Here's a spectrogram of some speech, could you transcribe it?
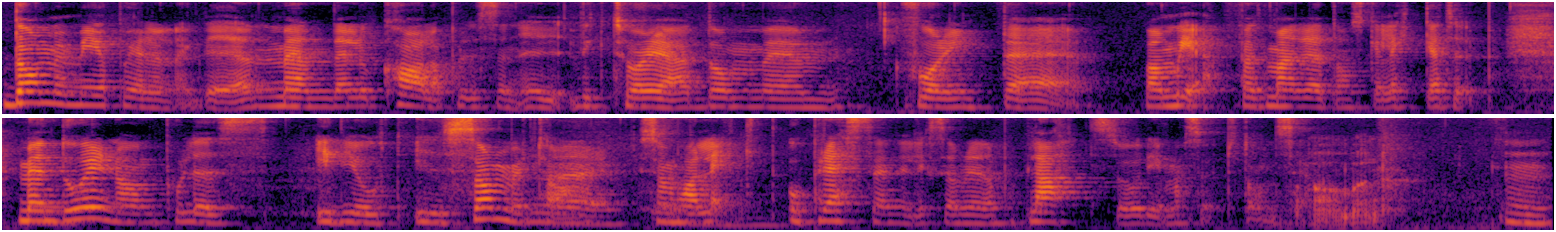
de är med på hela den här grejen, men den lokala polisen i Victoria, de eh, får inte vara med för att man är rädd att de ska läcka typ. Men då är det någon polisidiot i Somerton Nej. som har läckt och pressen är liksom redan på plats och det är massa uppståndelse. Ja, men. Mm.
